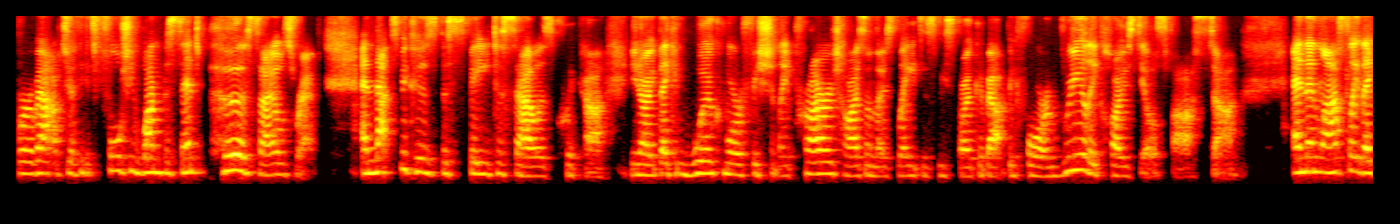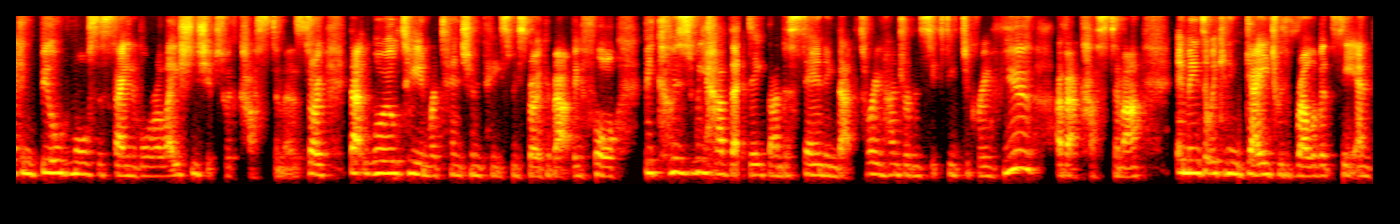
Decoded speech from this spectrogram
for about up to, I think it's 41% per sales rep. And that's because the speed to sale is quicker. You know, they can work more efficiently, prioritize on those leads as we spoke about before, and really close deals faster. And then lastly, they can build more sustainable relationships with customers. So that loyalty and retention piece we spoke about before, because we have that deep understanding, that 360 degree view of our customer, it means that we can engage with relevancy and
